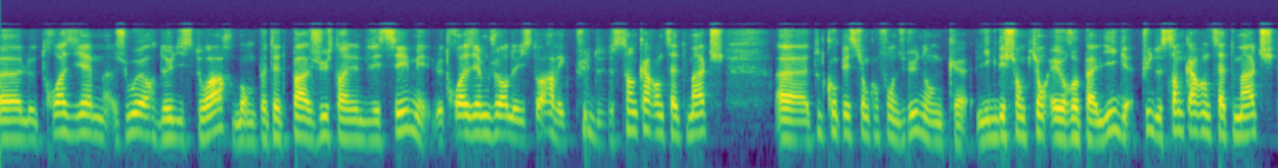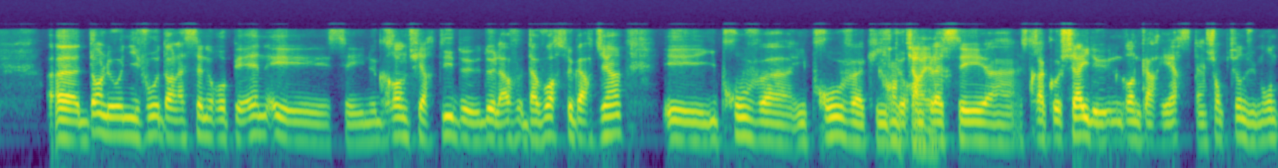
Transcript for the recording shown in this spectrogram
euh, le troisième joueur de l'histoire, bon peut-être pas juste en l'essai, mais le troisième joueur de l'histoire avec plus de 147 matchs, euh, toutes compétitions confondues, donc euh, Ligue des Champions et Europa League, plus de 147 matchs euh, dans le haut niveau, dans la scène européenne, et c'est une grande fierté de, d'avoir ce gardien, et il prouve, il prouve qu'il peut remplacer Strakosha, il a eu une grande carrière, c'est un champion du monde,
